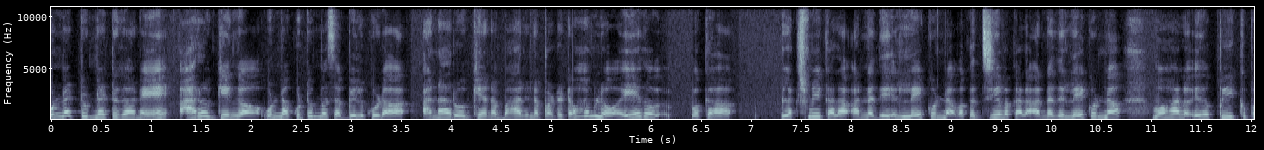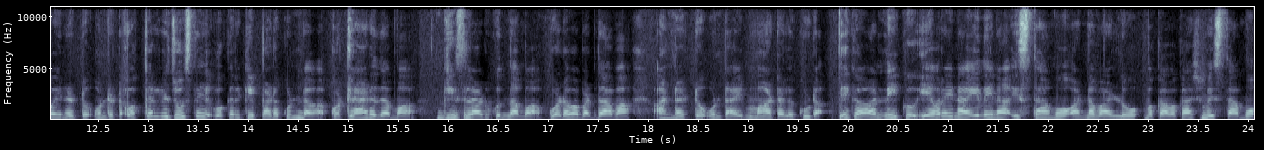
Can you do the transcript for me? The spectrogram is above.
ఉన్నట్టున్నట్టుగానే ఆరోగ్యంగా ఉన్న కుటుంబ సభ్యులు కూడా అనారోగ్యాన బారిన పడటం. ఏదో ఒక లక్ష్మీ కళ అన్నది లేకుండా ఒక జీవకళ అన్నది లేకుండా మొహాలో ఏదో పీక్కుపోయినట్టు ఉండటం. ఒకరిని చూస్తే ఒకరికి పడకుండా కొట్లాడదామా గీసులాడుకుందామా గొడవ పడదామా అన్నట్టు ఉంటాయి మాటలు కూడా. ఇక నీకు ఎవరైనా ఏదైనా ఇస్తాము అన్నవాళ్ళు ఒక అవకాశం ఇస్తాము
